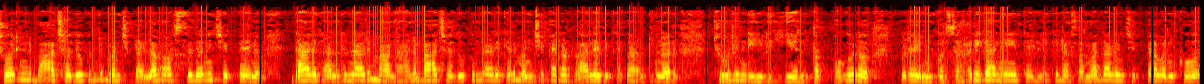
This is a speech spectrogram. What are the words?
చూడండి బాగా చదువుకుంటే మంచి పెళ్ళం వస్తుందని చెప్పాను. దానికి అంటున్నాడు మా నాన్న బాగా చదువుకున్నాడు కదా మంచి పెళ్ళం రాలేదు కదా అంటున్నాడు. చూడండి వీడికి ఎంత పొగడో కూడా ఇంకోసారి కానీ తల్లికి నా సమాధానం చెప్పావనుకో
